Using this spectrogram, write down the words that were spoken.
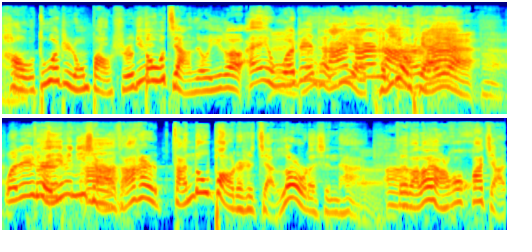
好多这种宝石都讲究一个，哎，哎我这原产地哪儿哪肯定便宜，我这是对，因为你想啊，啊咱还是咱都抱着是捡漏的心态，对吧？老想说花假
